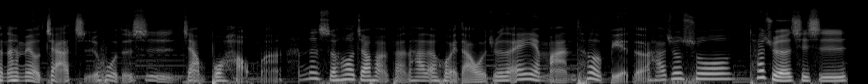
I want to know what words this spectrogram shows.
可能很没有价值，或者是这样不好吗？那时候焦凡凡他的回答，我觉得哎也蛮特别的。他就说，他觉得其实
